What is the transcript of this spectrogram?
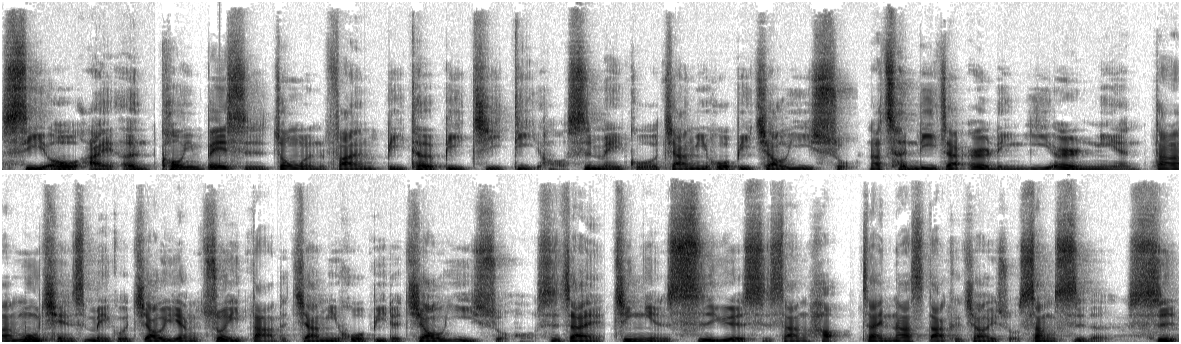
，C O I N Coinbase 中文翻。比特币基地哈是美国加密货币交易所，那成立在二零一二年，当然目前是美国交易量最大的加密货币的交易所，是在今年四月十三号。在纳斯达克交易所上市的是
